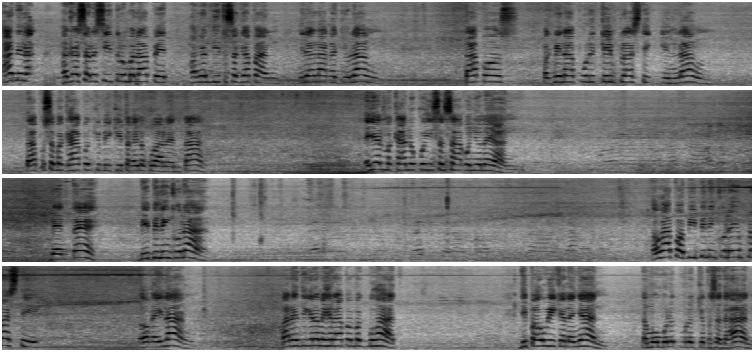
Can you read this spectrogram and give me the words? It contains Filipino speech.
Ah, nila, hanggang San Isidro malapit, hanggang dito sa Gapan, nilalakad nyo lang. Tapos, pag binapulit kayong plastic, yun lang. Tapos sa maghapon, kumikita kayo ng 40. Ayan, magkano po yung isang sako nyo na yan? 20. Bibiling ko na. O nga po, bibiling ko na yung plastic. Okay lang. Para hindi ka na mahirapan magbuhat. Di pa uwi ka na niyan. Namumulot-mulot ka pa sa daan.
